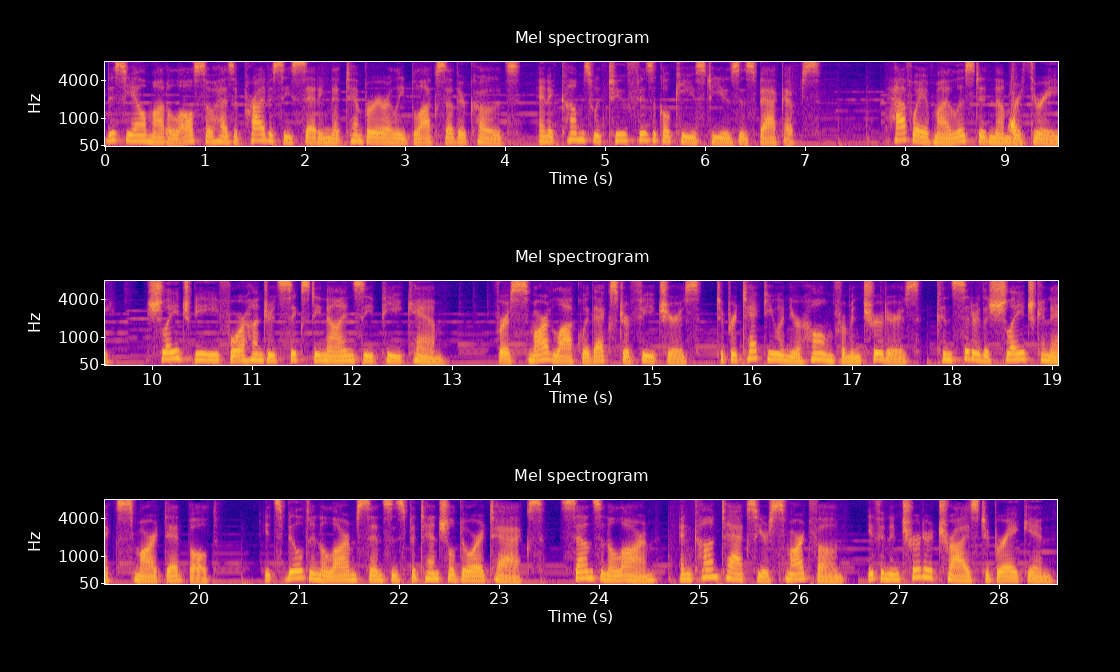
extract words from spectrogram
This Yale model also has a privacy setting that temporarily blocks other codes, and it comes with two physical keys to use as backups. Halfway of my listed number 3. Schlage BE469ZP Cam. For a smart lock with extra features, to protect you and your home from intruders, consider the Schlage Connect Smart Deadbolt. Its built-in alarm senses potential door attacks, sounds an alarm, and contacts your smartphone if an intruder tries to break in.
